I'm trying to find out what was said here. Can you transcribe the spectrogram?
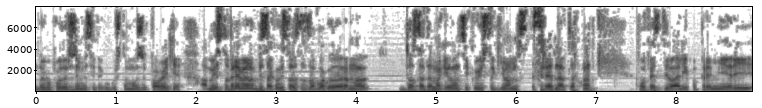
да го подржиме сите колку што може повеќе. А место времено би сакал исто да се заблагодарам на достата македонци кои што ги имам средната по фестивали и по премиери.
